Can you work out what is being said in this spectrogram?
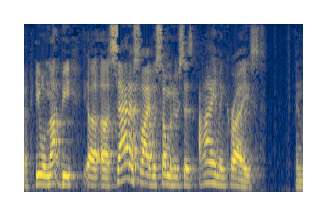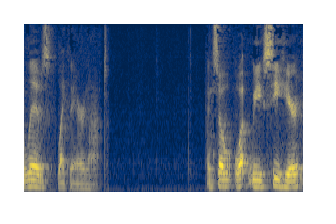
uh, he will not be uh, uh, satisfied with someone who says, I am in Christ and lives like they are not. And so what we see here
